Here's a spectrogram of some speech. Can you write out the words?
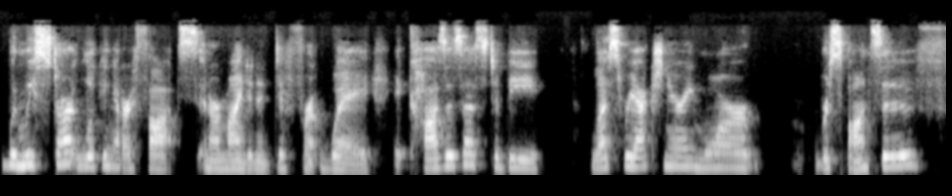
when we start looking at our thoughts and our mind in a different way it causes us to be less reactionary more responsive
